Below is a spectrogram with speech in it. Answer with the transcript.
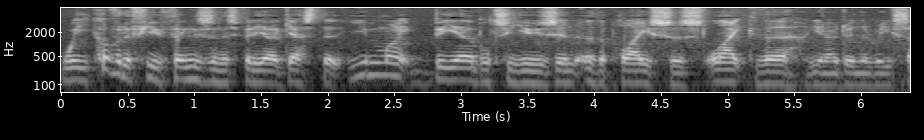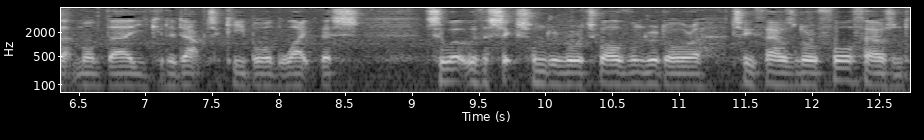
We covered a few things in this video, I guess, that you might be able to use in other places, like the, you know, doing the reset mod there, you could adapt a keyboard like this to work with a 600 or a 1200 or a 2000 or a 4000.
